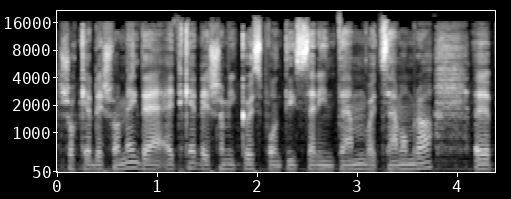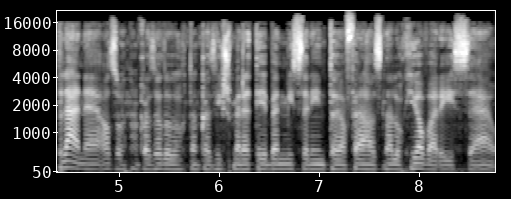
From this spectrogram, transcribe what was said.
sok kérdés van meg, de egy kérdés, ami központi szerintem, vagy számomra, pláne azoknak az adatoknak az ismeretében, mi szerint a felhasználók javarésze,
